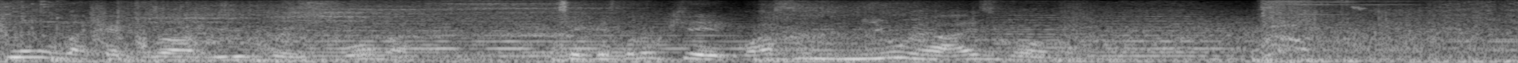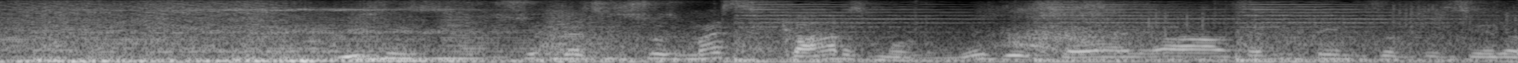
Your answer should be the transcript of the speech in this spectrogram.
que um Like a Dragon e Persona tinha gastado o quê? Quase mil reais, mano. Isso nas- nas edições mais caras, mano. Meu Deus do céu. A SEGA não tem visão financeira.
